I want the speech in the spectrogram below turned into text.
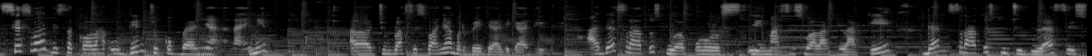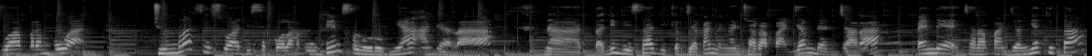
siswa di sekolah Udin cukup banyak. Nah ini uh, jumlah siswanya berbeda adik-adik. Ada 125 siswa laki-laki dan 117 siswa perempuan. Jumlah siswa di sekolah Udin seluruhnya adalah Nah tadi bisa dikerjakan dengan cara panjang dan cara pendek. Cara panjangnya kita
